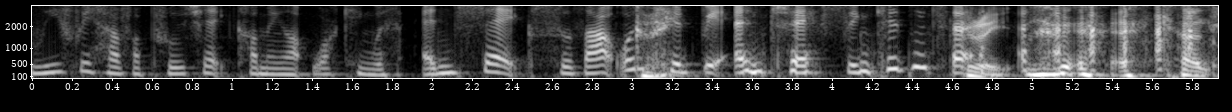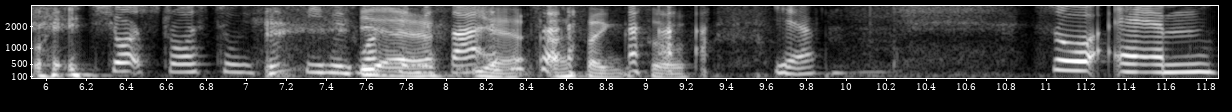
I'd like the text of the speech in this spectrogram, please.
believe we have a project coming up working with insects, so that one could be interesting, couldn't it? Great, can't wait. Short straws to see who's working yeah, with that, yeah, not it? I think so. Yeah. So, um,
